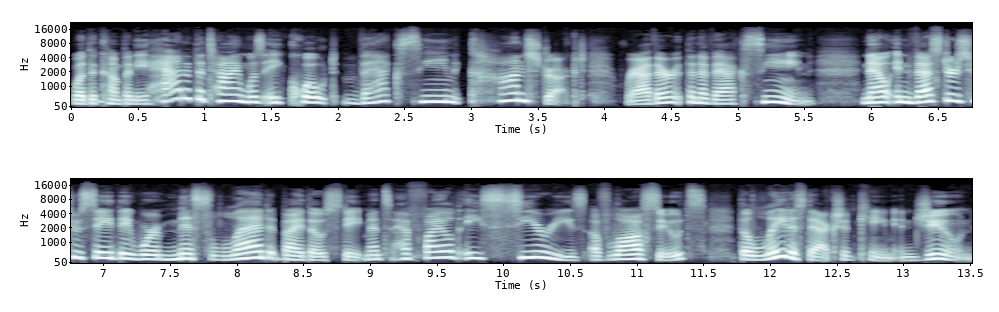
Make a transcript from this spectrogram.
What the company had at the time was a, quote, vaccine construct rather than a vaccine. Now, investors who say they were misled by those statements have filed a series of lawsuits. The latest action came in June.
